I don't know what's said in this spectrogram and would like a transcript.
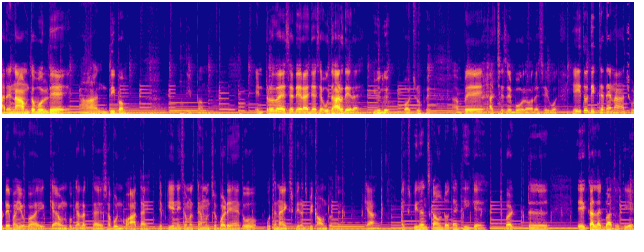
अरे नाम तो बोल दे। हाँ दीपम। दीपम। इंट्रो तो ऐसे दे रहा है जैसे उधार दे रहा है। ये ले पाँच रुपए। अबे अच्छे से बोल और ऐसे ही बोल। यही तो दिक्कत है ना छोटे भाइयों का एक क्या उनको क्या लगता है? सब उनको आता है। जबकि ये नहीं समझते हम उनसे बड़े हैं तो उतना एक्सपीरियंस भी काउंट होता है। क्या? एक्सपीरियंस काउंट होता है ठीक है। बट एक अलग बात होती है।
